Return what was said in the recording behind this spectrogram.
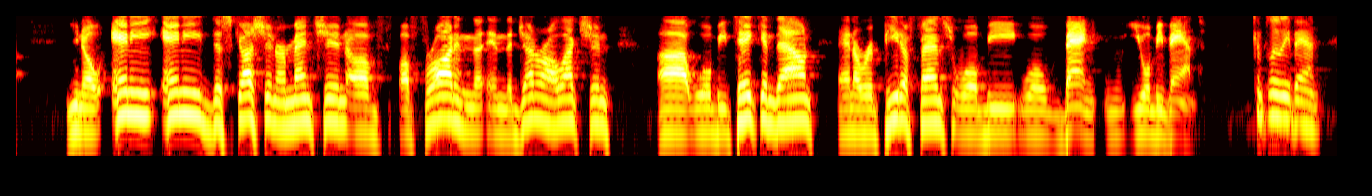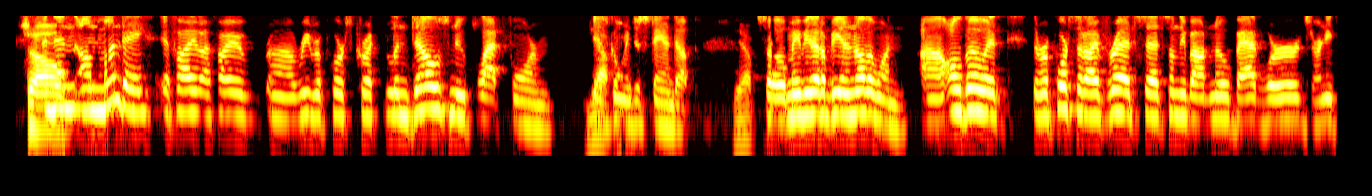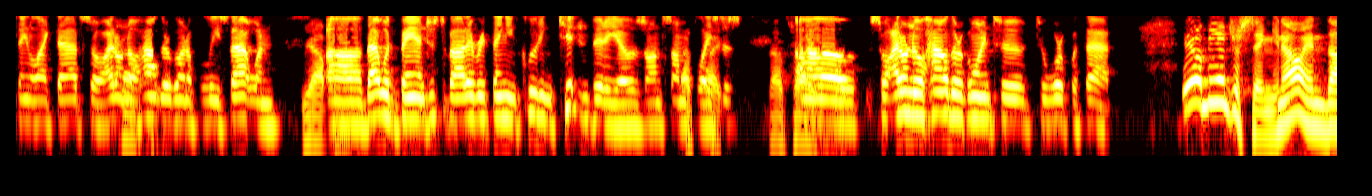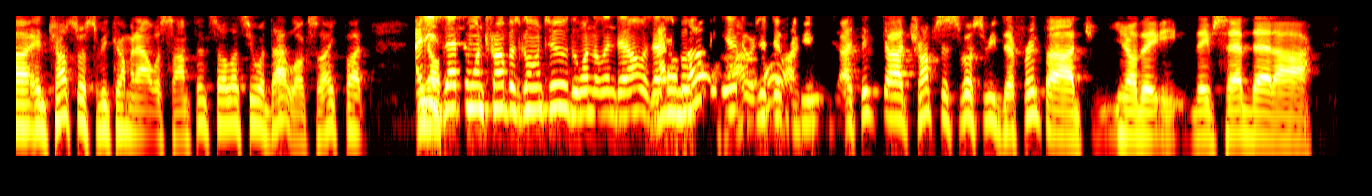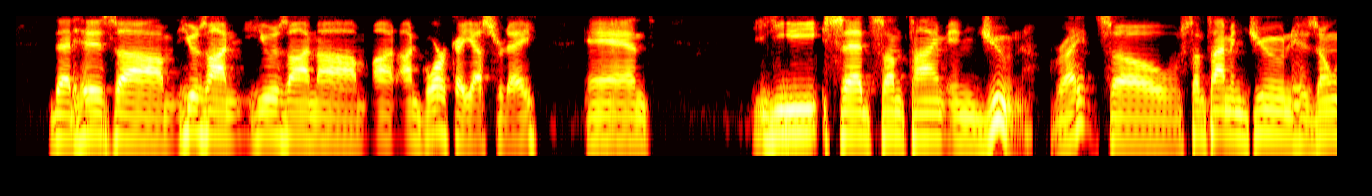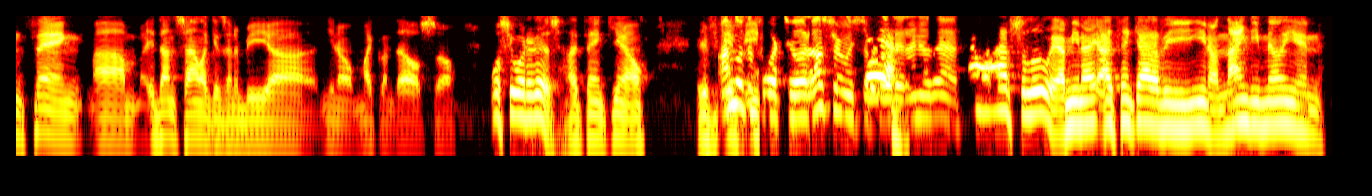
you know any any discussion or mention of, of fraud in the in the general election uh, will be taken down and a repeat offense will be will ban you will be banned. Completely banned. So and then on monday if i if i uh, read reports correct lindell's new platform yep. is going to stand up Yep. So maybe that'll be another one. Uh, although it, the reports that I've read said something about no bad words or anything like that. So I don't yep. know how they're going to police that one. Yeah. Uh, that would ban just about everything, including kitten videos on some That's places. Right. That's right. Uh, so I don't know how they're going to to work with that. It'll be interesting, you know, and uh, and Trump's supposed to be coming out with something. So let's see what that looks like. But and is that the one Trump is going to? The one that Lindell is that supposed know. to be it, or is it different? I, mean, I think uh, Trump's is supposed to be different. Uh, you know, they they've said that uh, that his um, he was on he was on um, on on Gorka yesterday, and he said sometime in June, right? So sometime in June, his own thing. Um, it doesn't sound like it's going to be uh, you know Mike Lindell. So we'll see what it is. I think you know if, I'm if looking he, forward to it. I'll certainly support yeah, it. I know that. Absolutely. I mean, I, I think out of the you know 90 million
